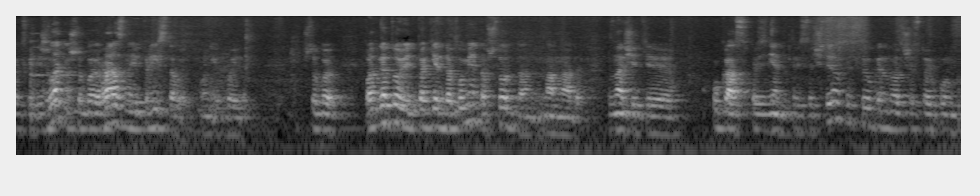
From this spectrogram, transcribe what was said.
так сказать, желательно, чтобы разные приставы у них были, чтобы подготовить пакет документов, что там нам надо. Значит, э, указ президента 314, ссылка на 26 пункт,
